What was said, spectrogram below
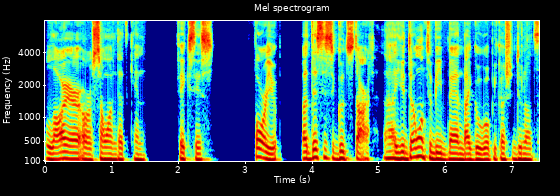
lawyer or someone that can fix this for you. But this is a good start. Uh, you don't want to be banned by Google because you do not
